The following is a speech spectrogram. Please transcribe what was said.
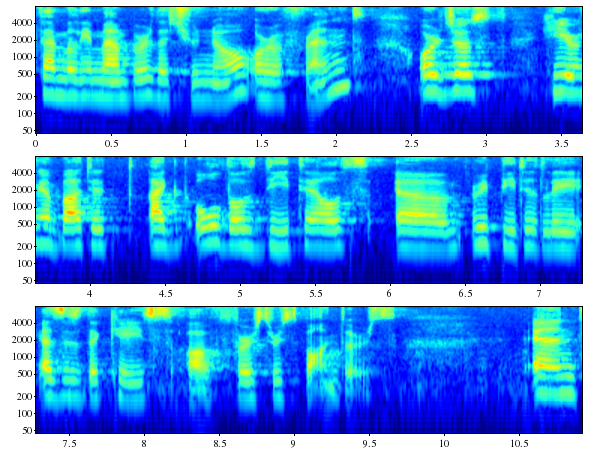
family member that you know or a friend, or just hearing about it, like all those details um, repeatedly, as is the case of first responders. And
